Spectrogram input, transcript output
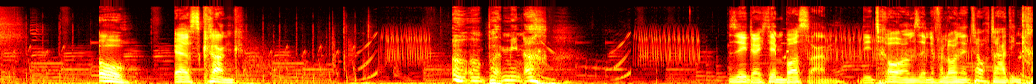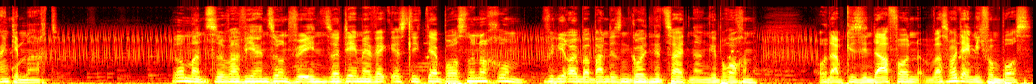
oh, er ist krank. Oh, oh, Palmina. Seht euch den Boss an. Die Trauer um seine verlorene Tochter hat ihn krank gemacht. Romanzo war wie ein Sohn für ihn. Seitdem er weg ist, liegt der Boss nur noch rum. Für die Räuberbande sind goldene Zeiten angebrochen. Und abgesehen davon, was wollt ihr eigentlich vom Boss?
